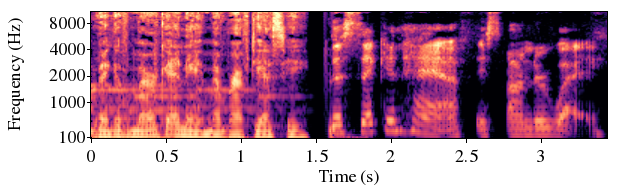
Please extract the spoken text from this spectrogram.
Bank of America and a member FDIC. The second half is underway.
